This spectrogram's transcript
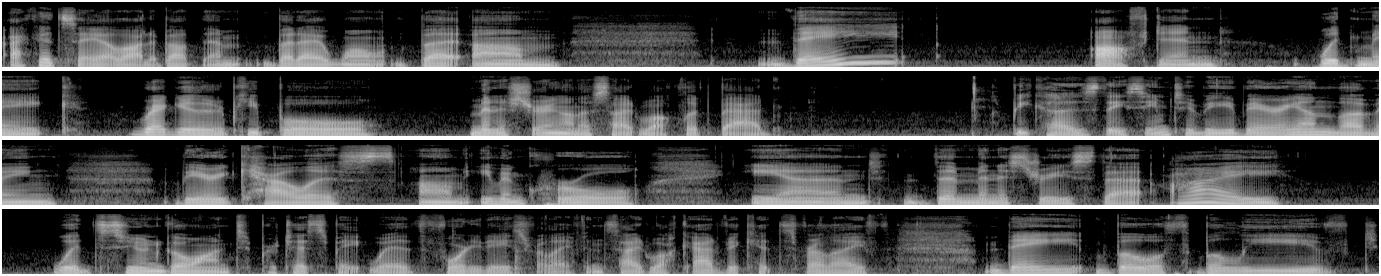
I could say a lot about them, but I won't. But um, they often would make regular people ministering on the sidewalk look bad because they seem to be very unloving, very callous, um, even cruel. And the ministries that I would soon go on to participate with 40 Days for Life and Sidewalk Advocates for Life, they both believed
